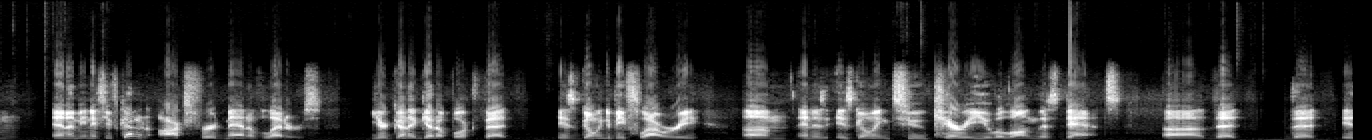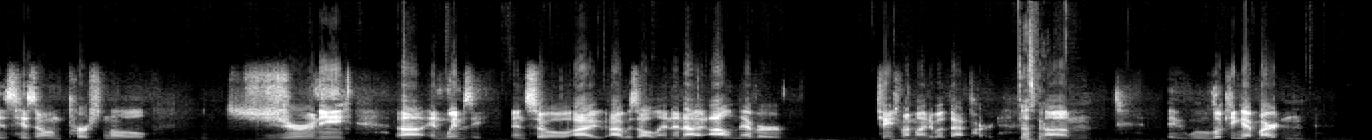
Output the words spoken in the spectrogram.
and I mean, if you've got an Oxford man of letters, you're going to get a book that is going to be flowery um, and is, is going to carry you along this dance uh, that that is his own personal journey uh, and whimsy. And so I, I was all in, and I, I'll never change my mind about that part. That's fair. Um, looking at Martin,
